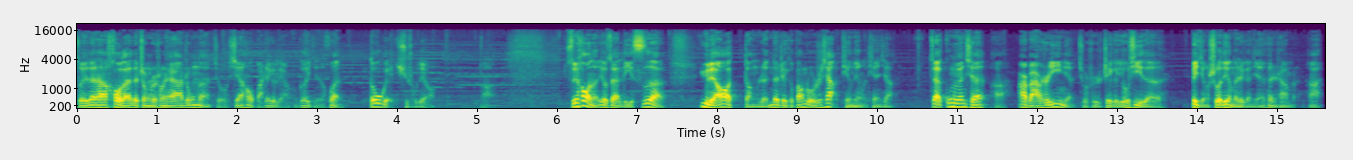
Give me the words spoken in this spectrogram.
所以在他后来的政治生涯中呢，就先后把这个两个隐患都给去除掉啊。随后呢，又在李斯啊。预疗等人的这个帮助之下，平定了天下。在公元前啊二百二十一年，就是这个游戏的背景设定的这个年份上面啊，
